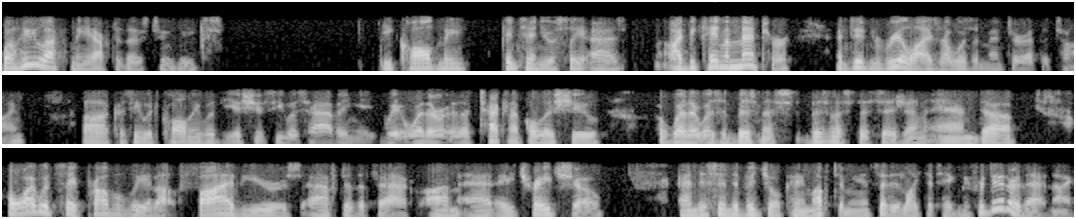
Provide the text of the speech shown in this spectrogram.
Well, he left me after those two weeks he called me continuously as I became a mentor and didn't realize I was a mentor at the time because uh, he would call me with the issues he was having, whether it was a technical issue or whether it was a business business decision. And uh, oh, I would say probably about five years after the fact, I'm at a trade show, and this individual came up to me and said he'd like to take me for dinner that night.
